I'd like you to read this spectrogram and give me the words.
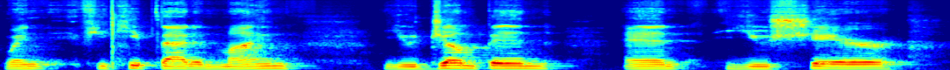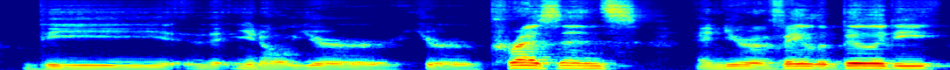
when if you keep that in mind you jump in and you share the, the you know your your presence and your availability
